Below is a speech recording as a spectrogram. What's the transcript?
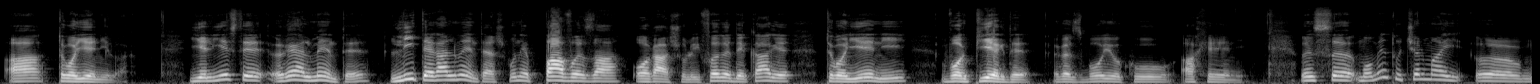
a troienilor. El este realmente, literalmente aș spune, pavăza orașului, fără de care troienii vor pierde războiul cu aheenii. Însă momentul cel mai uh,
